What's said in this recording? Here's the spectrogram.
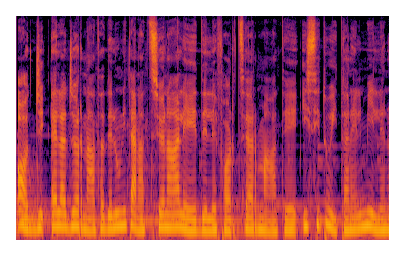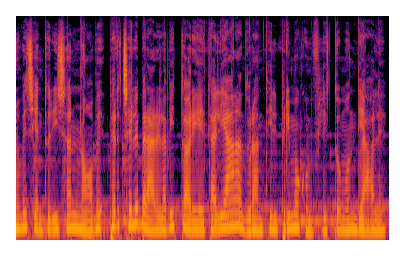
Oggi è la giornata dell'Unità Nazionale e delle Forze Armate, istituita nel 1919 per celebrare la vittoria italiana durante il primo conflitto mondiale.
